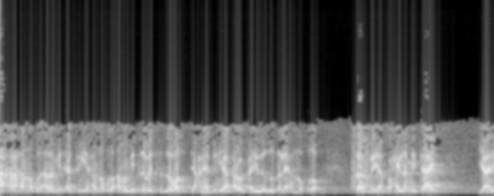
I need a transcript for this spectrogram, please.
aakhara ha noqdo ama mid adduunye ha noqdo ama mid laba laba yani addunya aakhara faa'iidadooda le ha noqdo saas weeyaan. Waxay la mid tahay yani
